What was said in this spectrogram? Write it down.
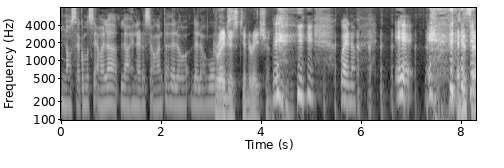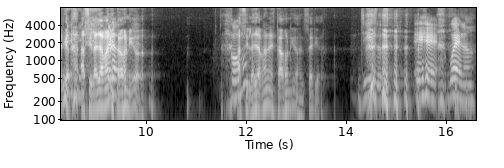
no sé cómo se llama la, la generación antes de, los de los boomers. Greatest Generation. bueno. Eh, ¿En serio? Así la llaman en Estados Unidos. ¿Cómo? Así la llaman en Estados Unidos, en serio. Jesus. Eh, bueno,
